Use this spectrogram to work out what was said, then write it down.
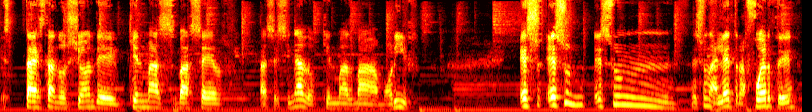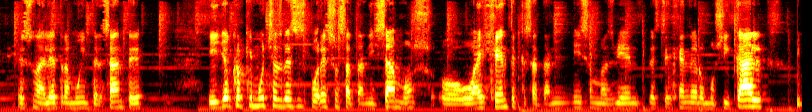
está esta noción de quién más va a ser asesinado, quién más va a morir. Es, es, un, es, un, es una letra fuerte, es una letra muy interesante. Y yo creo que muchas veces por eso satanizamos, o, hay gente que sataniza más bien este género musical y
